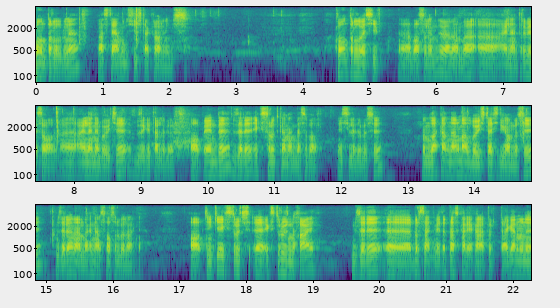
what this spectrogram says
Control bilan pastda ham xuddi shu ishni takrorlaymiz. Ctrl va Shift e, bosilindi va mana e, bu aylantirib yasab oldim. E, aylana bo'yicha bizga tanlab berdi. Xo'p, endi bizda extrude komandasi bor. Esingizda bo'lsa, buni lokal normal bo'yicha tashlaydigan bo'lsa, bizda mana bunaqa narsa hosil bo'lar ekan. Xo'p, chunki extrusion high bizda 1 sm tashqariga qarab turibdi. Agar buni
